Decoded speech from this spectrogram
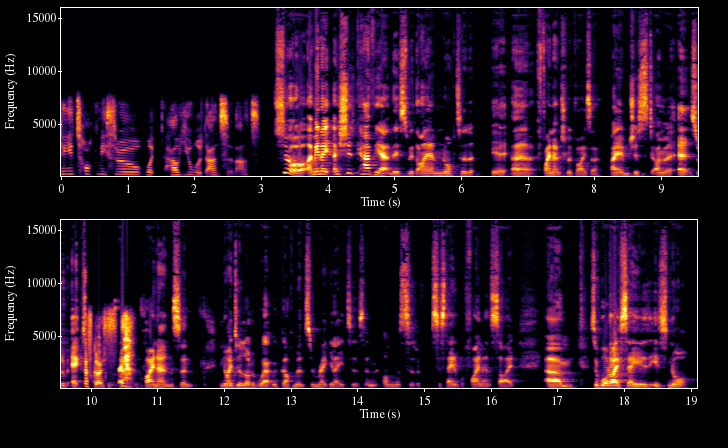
Can you talk me through what how you would answer that? Sure. I mean, I, I, should caveat this with I am not a, a financial advisor. I am just I'm a, a sort of expert of course. in finance, and you know I do a lot of work with governments and regulators, and on the sort of sustainable finance side. Um, so what I say is, is not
